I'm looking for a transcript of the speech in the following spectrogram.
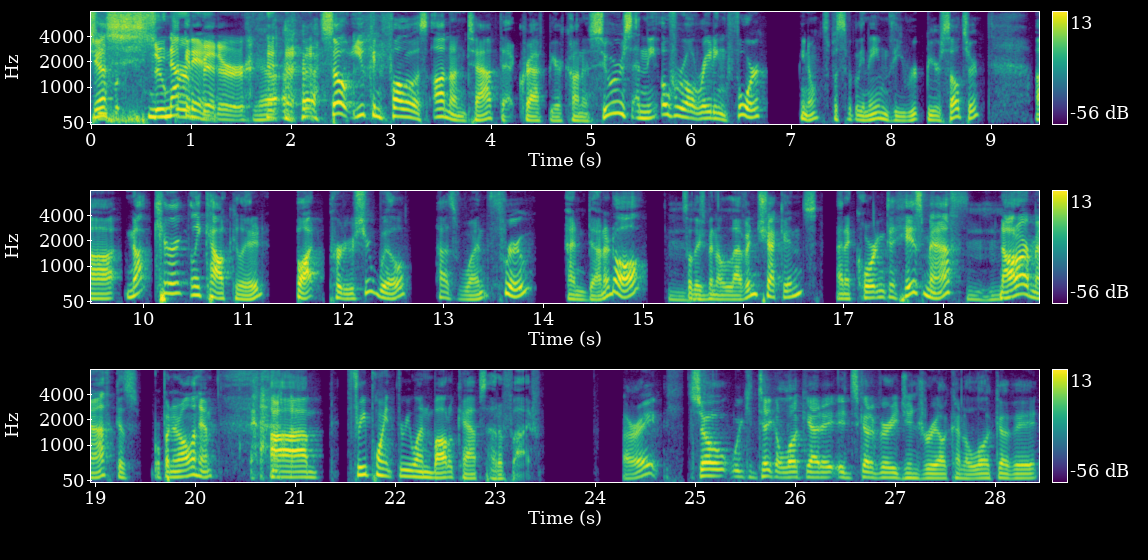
be just super, snuck super it in. bitter. Yeah. So you can follow us on Untappd at Craft Beer Connoisseurs, and the overall rating for, you know, specifically named the root beer seltzer, uh, not currently calculated, but producer Will has went through and done it all. So there's been 11 check-ins, and according to his math, Mhm. not our math, because we're putting it all on him, um, 3.31 bottle caps out of five. All right. So we can take a look at it. It's got a very ginger ale kind of look of it.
